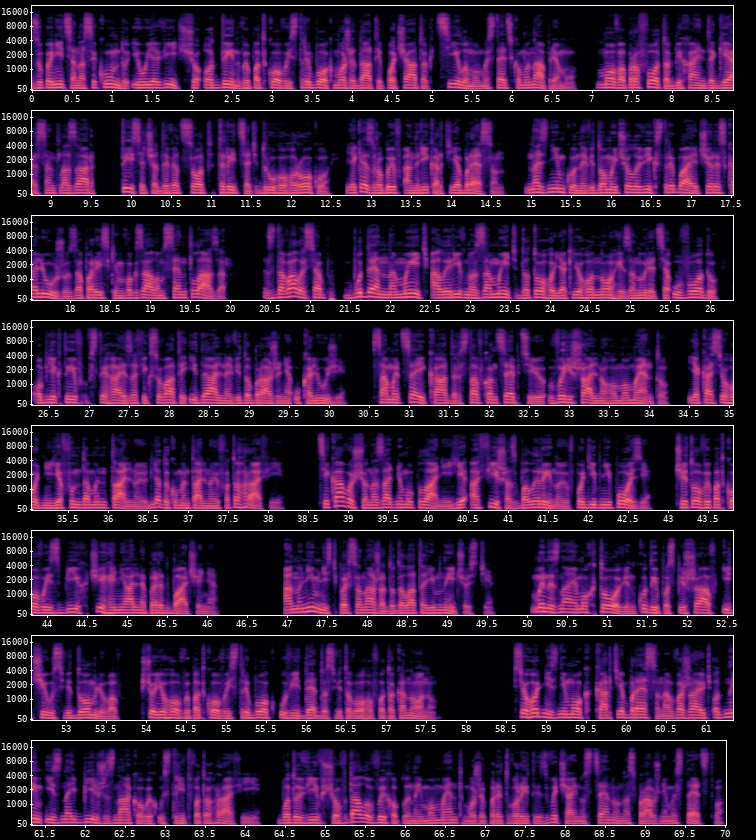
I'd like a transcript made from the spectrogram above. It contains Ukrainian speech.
Зупиніться на секунду і уявіть, що один випадковий стрибок може дати початок цілому мистецькому напряму. Мова про фото Behind the Gear Сент-Лазар 1932 року, яке зробив Анрі Карт'є Бресон. На знімку невідомий чоловік стрибає через калюжу за паризьким вокзалом Сент-Лазар. Здавалося б, буденна мить, але рівно за мить до того, як його ноги зануряться у воду, об'єктив встигає зафіксувати ідеальне відображення у калюжі. Саме цей кадр став концепцією вирішального моменту, яка сьогодні є фундаментальною для документальної фотографії. Цікаво, що на задньому плані є афіша з балериною в подібній позі, чи то випадковий збіг, чи геніальне передбачення. Анонімність персонажа додала таємничості. Ми не знаємо, хто він, куди поспішав і чи усвідомлював, що його випадковий стрибок увійде до світового фотоканону. Сьогодні знімок Картє Бресона вважають одним із найбільш знакових у стріт-фотографії, бо довів, що вдало вихоплений момент може перетворити звичайну сцену на справжнє мистецтво.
